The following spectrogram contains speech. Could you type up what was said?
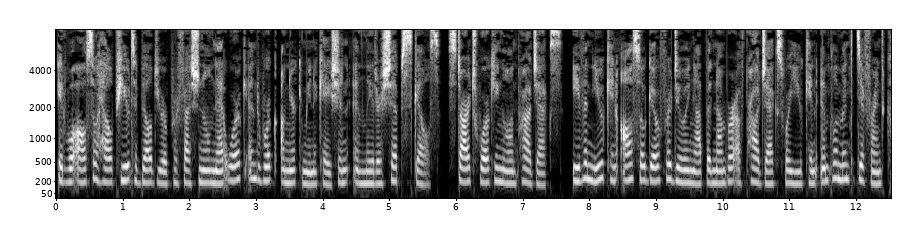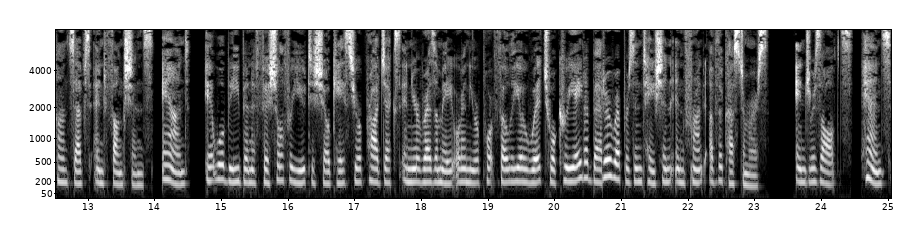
It will also help you to build your professional network and work on your communication and leadership skills. Start working on projects. Even you can also go for doing up a number of projects where you can implement different concepts and functions. And, it will be beneficial for you to showcase your projects in your resume or in your portfolio, which will create a better representation in front of the customers. End results. Hence,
